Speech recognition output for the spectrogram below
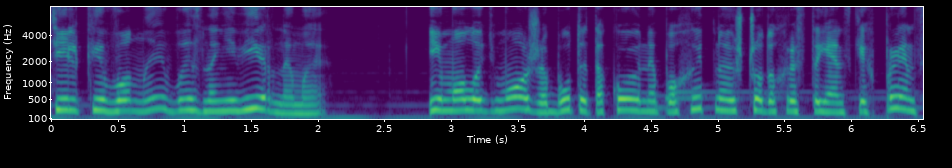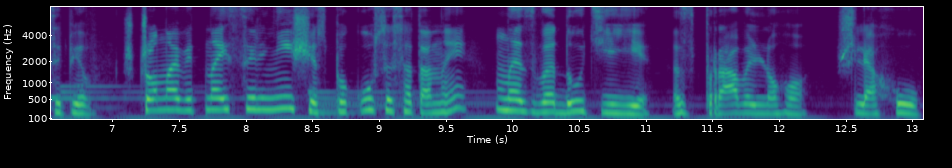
тільки вони визнані вірними. І молодь може бути такою непохитною щодо християнських принципів, що навіть найсильніші спокуси сатани не зведуть її з правильного шляху.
